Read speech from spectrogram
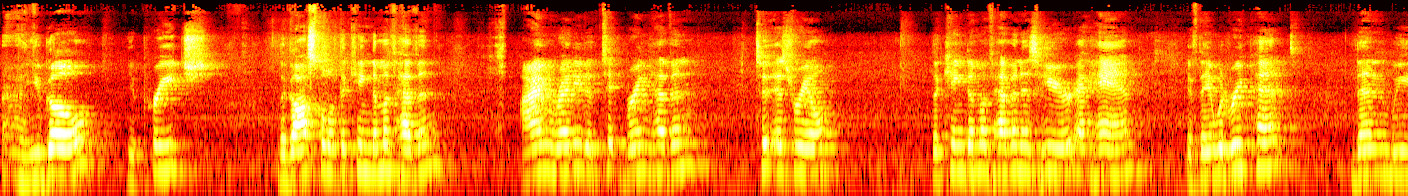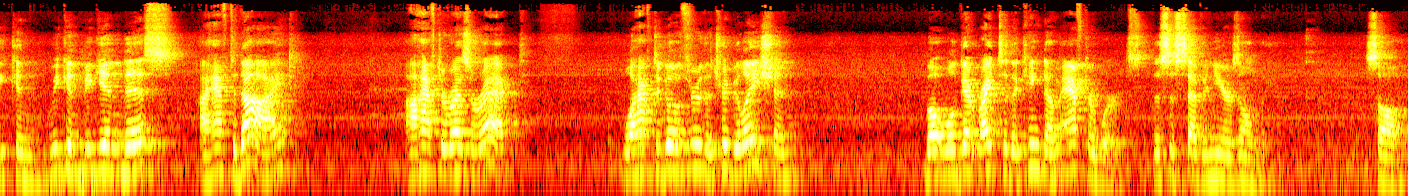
you go, you preach the gospel of the kingdom of heaven. I'm ready to t- bring heaven to Israel. The kingdom of heaven is here at hand. If they would repent, then we can we can begin this. I have to die. I'll have to resurrect. We'll have to go through the tribulation, but we'll get right to the kingdom afterwards. This is seven years only. So,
